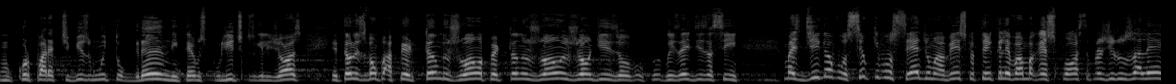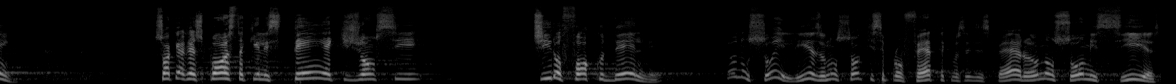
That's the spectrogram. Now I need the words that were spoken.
um corporativismo muito grande em termos políticos e religiosos. Então eles vão apertando João, apertando João, e João diz, o Isaías diz assim, mas diga você o que você é de uma vez que eu tenho que levar uma resposta para Jerusalém. Só que a resposta que eles têm é que João se tira o foco dele. Eu não sou Elias, eu não sou esse profeta que vocês esperam, eu não sou o Messias,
